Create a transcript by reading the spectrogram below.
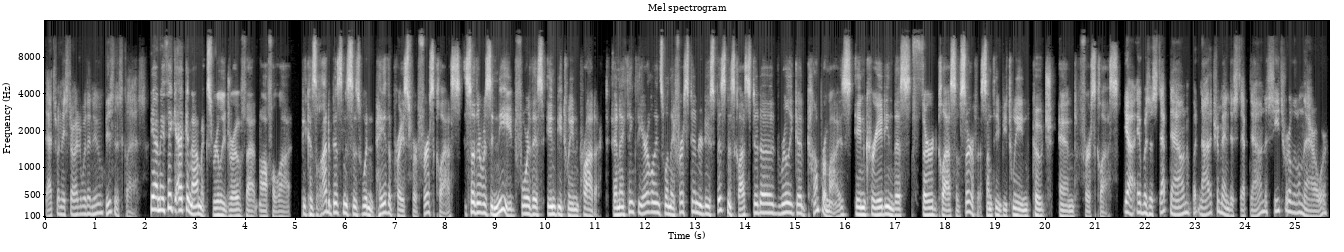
that's when they started with a new business class. Yeah. And I think economics really drove that an awful lot because a lot of businesses wouldn't pay the price for first class. So there was a need for this in between product. And I think the airlines, when they first introduced business class, did a really good compromise in creating this third class of service, something between coach and first class. Yeah, it was a step down, but not a tremendous step down. The seats were a little narrower.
